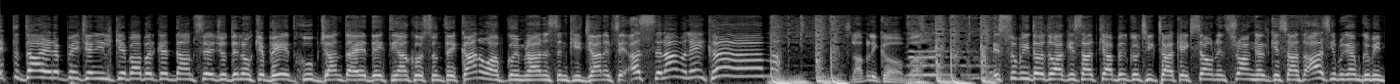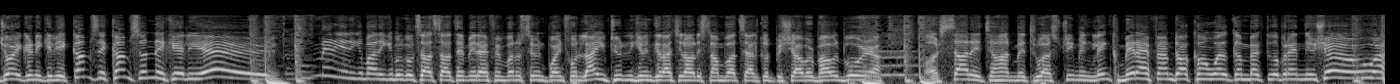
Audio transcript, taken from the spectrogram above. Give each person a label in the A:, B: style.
A: इब्तदाई रब्बे जलील के बाबरकत नाम से जो दिलों के भेद खूब जानता है, देखती आँखों सुनते कानों आपको इमरान हसन की जानब से अस्सलाम वालेकुम इस उम्मीद और दुआ के साथ क्या बिल्कुल ठीक ठाक एक साउंड एंड स्ट्रॉन्ग हेल्थ के साथ आज के प्रोग्राम को भी एंजॉय करने के लिए, कम से कम सुनने के लिए। की बिल्कुल साथ साथ है, मेरा FM 107.4 live tuning given Karachi Lahore Islamabad Sialkot Peshawar Bahawalpur और सारे जहान में थ्रू आर स्ट्रीमिंग लिंक मेरा FM dot com welcome back to a brand new show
